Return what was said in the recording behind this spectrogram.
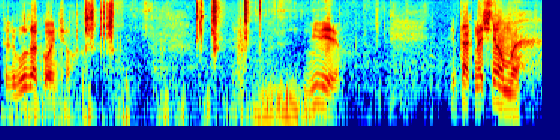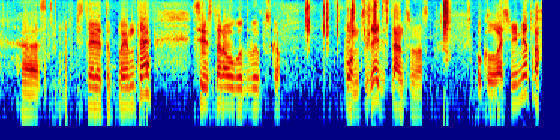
Стрельбу закончил. Не верю. Итак, начнем мы э, с пистолета ПМТ 72 года выпуска. Помните, да, дистанция у нас около 8 метров.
